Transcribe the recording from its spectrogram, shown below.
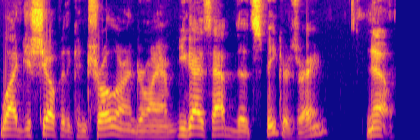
Well, I just show up with a controller under my arm. You guys have the speakers, right? No.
